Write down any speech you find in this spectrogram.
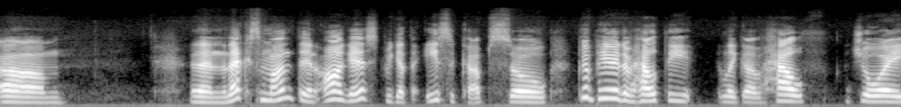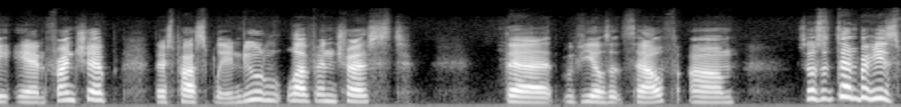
Um, and then the next month in August, we got the Ace of Cups, so good period of healthy, like of health, joy, and friendship. There's possibly a new love interest that reveals itself. Um, so September, he's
